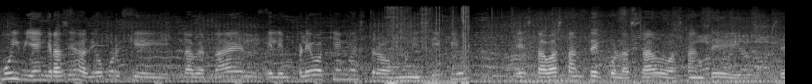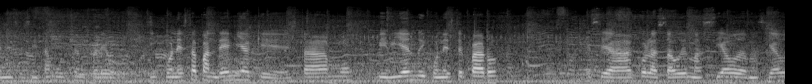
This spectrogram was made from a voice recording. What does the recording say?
Muy bien, gracias a Dios, porque la verdad el, el empleo aquí en nuestro municipio está bastante colapsado, bastante, se necesita mucho empleo. Y con esta pandemia que estamos viviendo y con este paro, se ha colapsado demasiado, demasiado.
